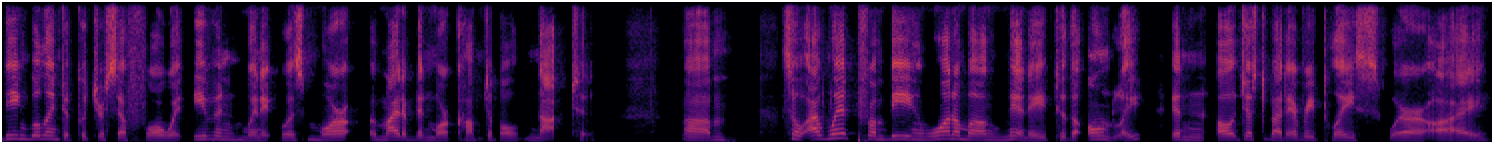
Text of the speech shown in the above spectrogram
being willing to put yourself forward, even when it was more, might have been more comfortable not to. Um, so I went from being one among many to the only in all, just about every place where I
